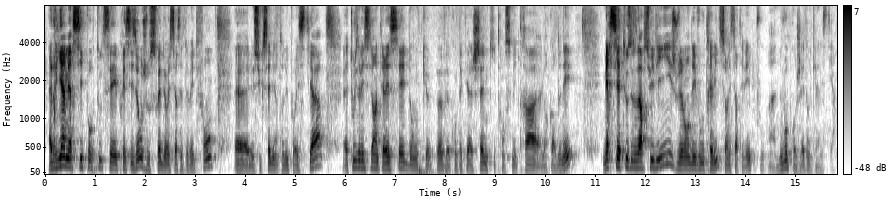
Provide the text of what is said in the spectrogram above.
Adrien, merci pour toutes ces précisions. Je vous souhaite de réussir cette levée de fonds. Euh, le succès, bien entendu, pour Estia. tous les investisseurs intéressés donc, peuvent contacter la chaîne qui transmettra leurs coordonnées. Merci à tous de nous avoir suivis. Je vous donne rendez-vous très vite sur Investir TV pour un nouveau projet dans lequel investir.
